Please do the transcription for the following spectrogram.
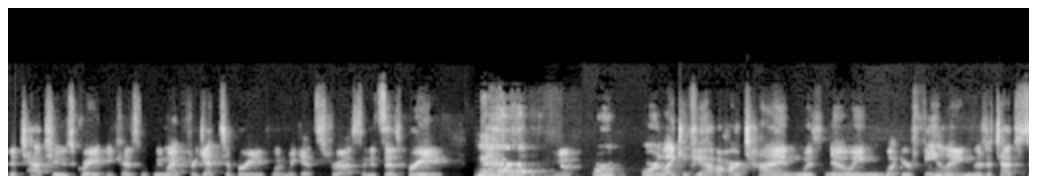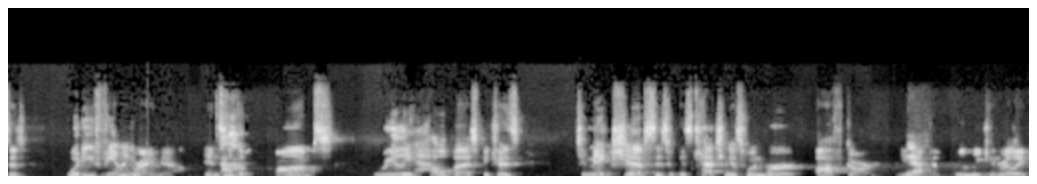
the tattoo's great because we might forget to breathe when we get stressed and it says breathe you know, or or like if you have a hard time with knowing what you're feeling there's a tattoo that says what are you feeling right now and so ah. those prompts really help us because to make shifts is, is catching us when we're off guard you yeah know, that's when we can really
